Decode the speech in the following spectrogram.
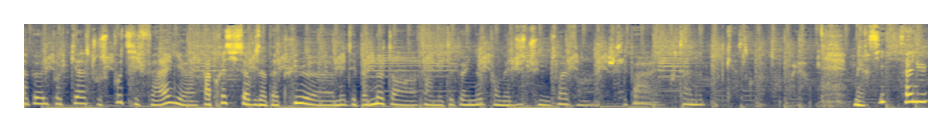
Apple Podcast ou Spotify. Après, si ça vous a pas plu, euh, mettez pas de note. Hein. Enfin, mettez pas une note pour mettre juste une étoile. Enfin, je sais pas, écoutez un autre podcast. Merci, salut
